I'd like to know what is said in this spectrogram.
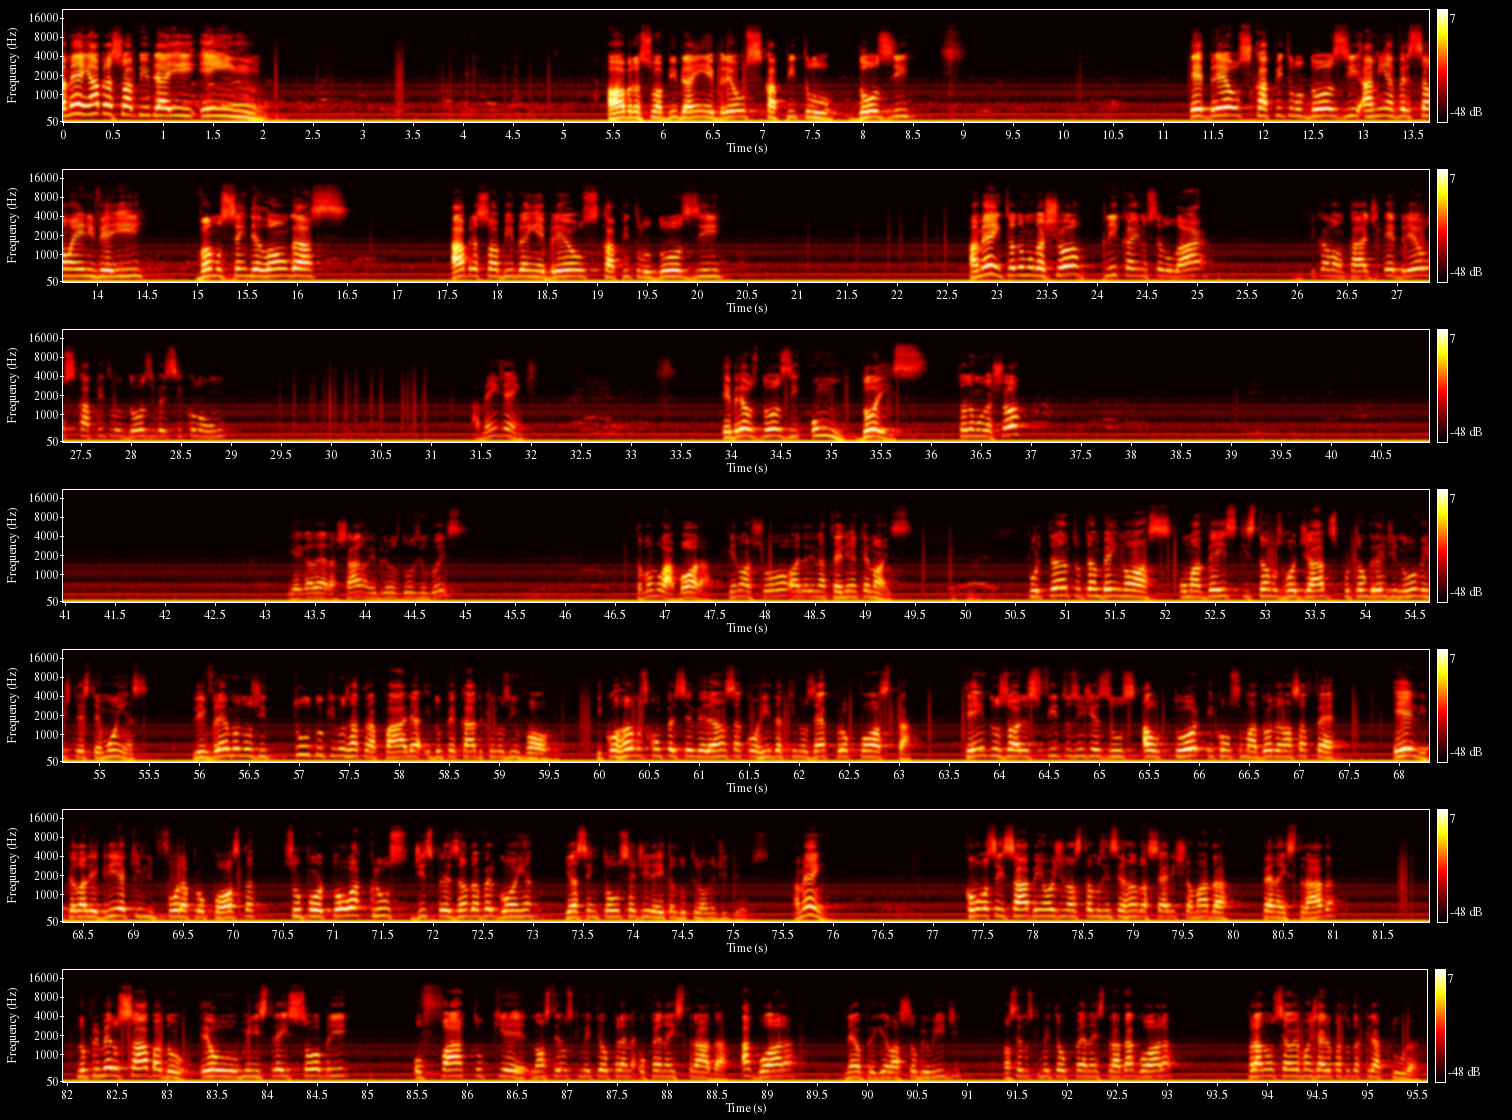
Amém? Abra sua Bíblia aí em. Abra sua Bíblia em Hebreus capítulo 12. Hebreus capítulo 12, a minha versão é NVI. Vamos sem delongas. Abra sua Bíblia em Hebreus capítulo 12. Amém? Todo mundo achou? Clica aí no celular. Fica à vontade. Hebreus capítulo 12, versículo 1. Amém, gente? Hebreus 12, 1, 2. Todo mundo achou? E aí, galera, acharam Hebreus 12, 1, 2? Então vamos lá, bora. Quem não achou, olha ali na telinha que é nós. Portanto, também nós, uma vez que estamos rodeados por tão grande nuvem de testemunhas, livremos-nos de tudo que nos atrapalha e do pecado que nos envolve, e corramos com perseverança a corrida que nos é proposta, tendo os olhos fitos em Jesus, autor e consumador da nossa fé. Ele, pela alegria que lhe fora proposta, suportou a cruz, desprezando a vergonha, e assentou-se à direita do trono de Deus. Amém? Como vocês sabem, hoje nós estamos encerrando a série chamada pé na estrada. No primeiro sábado eu ministrei sobre o fato que nós temos que meter o pé na, o pé na estrada agora, né? Eu preguei lá sobre o ID. Nós temos que meter o pé na estrada agora para anunciar o evangelho para toda criatura.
